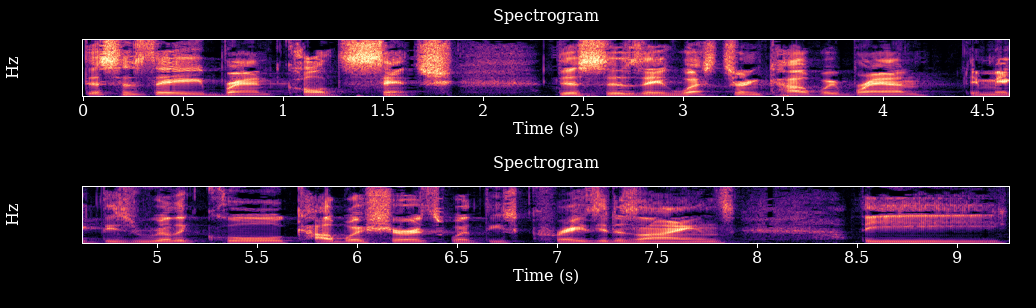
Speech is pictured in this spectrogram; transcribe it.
This is a brand called Cinch. This is a Western cowboy brand. They make these really cool cowboy shirts with these crazy designs. The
